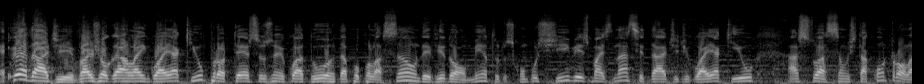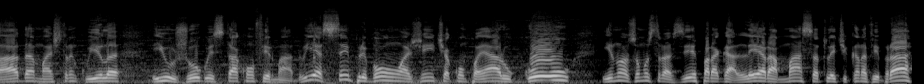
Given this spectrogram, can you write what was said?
É verdade, vai jogar lá em Guayaquil protestos no Equador da população devido ao aumento dos combustíveis, mas na cidade de Guayaquil a situação está controlada, mais tranquila e o jogo está confirmado. E é sempre bom a gente acompanhar o gol e nós vamos trazer para a galera a massa atleticana vibrar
